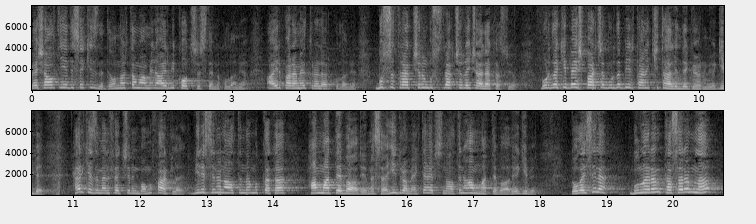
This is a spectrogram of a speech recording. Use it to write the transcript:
5, 6, 7, 8 dedi. Onlar tamamen ayrı bir kod sistemi kullanıyor. Ayrı parametreler kullanıyor. Bu structure'ın bu structure'la hiç alakası yok. Buradaki 5 parça burada bir tane kit halinde görünüyor gibi. Herkesin manufacturing bomb'u farklı. Birisinin altında mutlaka ham madde bağlıyor. Mesela hidromekte hepsinin altına ham madde bağlıyor gibi. Dolayısıyla bunların tasarımla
